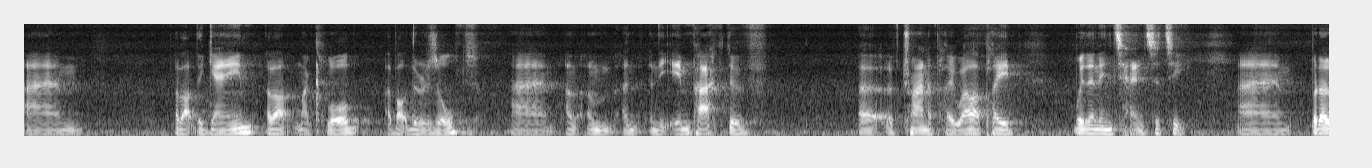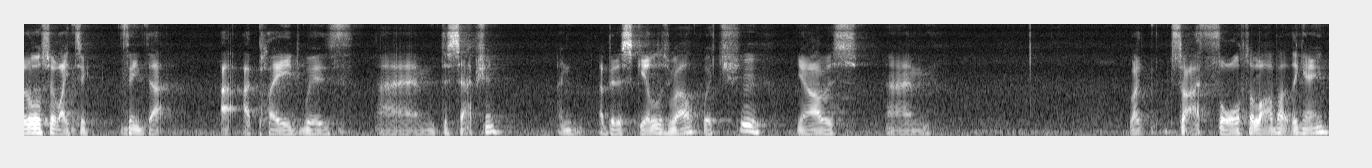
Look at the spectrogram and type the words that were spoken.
um, about the game, about my club, about the result, um, and, and, and the impact of uh, of trying to play well. I played with an intensity, um, but I'd also like to think that I, I played with um, deception and a bit of skill as well, which Mm. you know, I was um, like, so I thought a lot about the game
